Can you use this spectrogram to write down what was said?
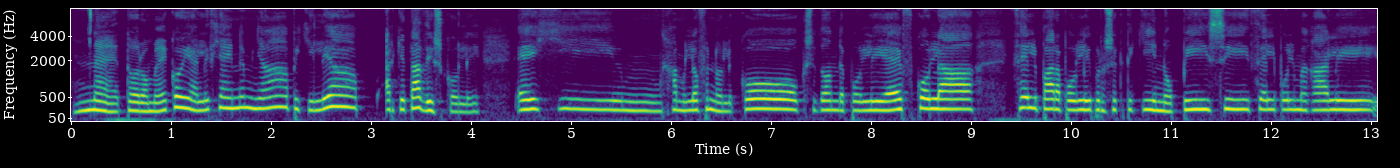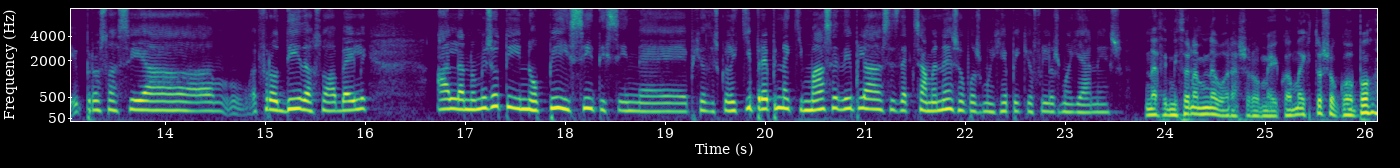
Ναι, το ρωμαϊκό η αλήθεια είναι μια ποικιλία αρκετά δύσκολη. Έχει μ, χαμηλό φαινολικό, οξυδώνεται πολύ εύκολα, θέλει πάρα πολύ προσεκτική εινοποίηση, θέλει πολύ μεγάλη προστασία, μ, φροντίδα στο αμπέλι. Αλλά νομίζω ότι η εινοποίησή της είναι πιο δύσκολη. Εκεί πρέπει να κοιμάσαι δίπλα στις δεξαμενές, όπως μου είχε πει και ο φίλος μου ο Γιάννης. Να θυμηθώ να μην αγοράσω Ρωμαϊκό, άμα έχει τόσο κόπο.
